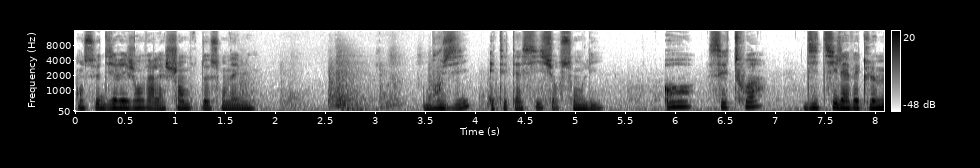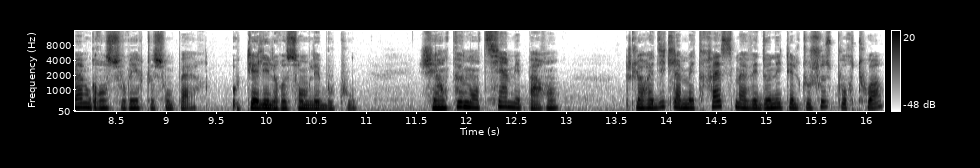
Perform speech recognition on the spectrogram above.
en se dirigeant vers la chambre de son ami. Bouzy était assis sur son lit. Oh, c'est toi dit-il avec le même grand sourire que son père, auquel il ressemblait beaucoup. J'ai un peu menti à mes parents. Je leur ai dit que la maîtresse m'avait donné quelque chose pour toi,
